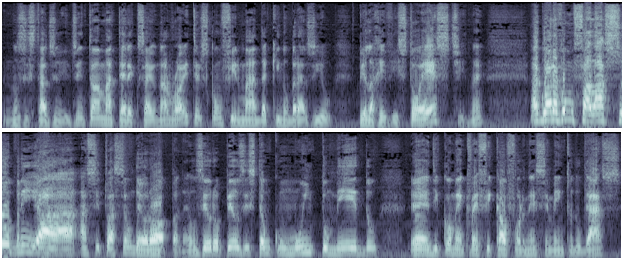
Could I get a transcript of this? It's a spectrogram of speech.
nos Estados Unidos. Então a matéria que saiu na Reuters, confirmada aqui no Brasil pela revista Oeste, né? Agora vamos falar sobre a, a situação da Europa. Né? Os europeus estão com muito medo é, de como é que vai ficar o fornecimento do gás.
